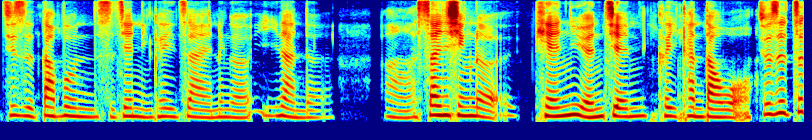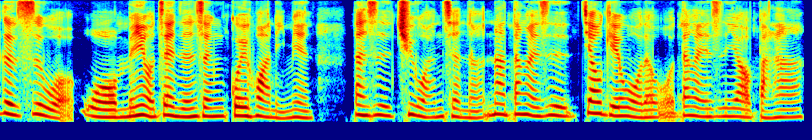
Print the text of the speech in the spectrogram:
其实大部分时间你可以在那个宜兰的嗯三星的田园间可以看到我。就是这个是我我没有在人生规划里面。但是去完成了，那当然是交给我的，我当然是要把它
